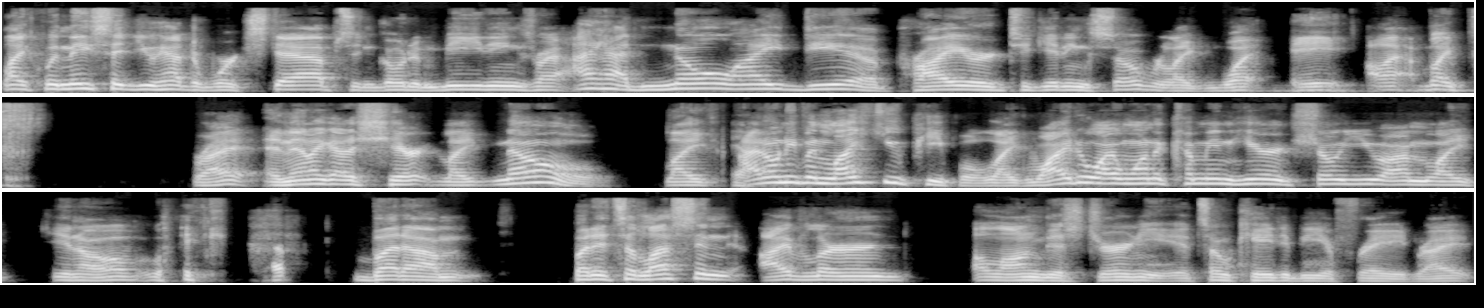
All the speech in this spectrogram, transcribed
Like when they said you had to work steps and go to meetings, right? I had no idea prior to getting sober, like what a like, right? And then I got to share it, like, no, like I don't even like you people. Like, why do I want to come in here and show you I'm like, you know, like, yep. but um, but it's a lesson I've learned along this journey, it's okay to be afraid, right?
